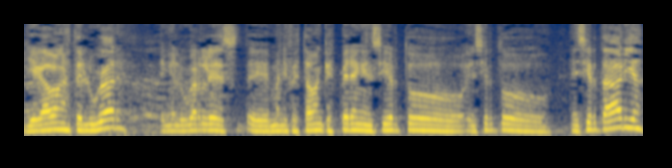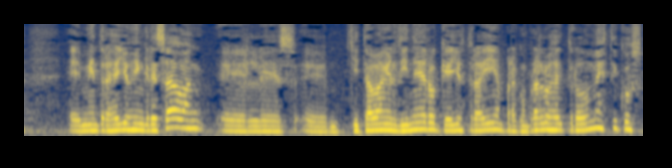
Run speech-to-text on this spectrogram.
Llegaban hasta el lugar, en el lugar les eh, manifestaban que esperen en cierto, en cierto, en cierta área. Eh, mientras ellos ingresaban, eh, les quitaban el dinero que ellos traían para comprar los electrodomésticos,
